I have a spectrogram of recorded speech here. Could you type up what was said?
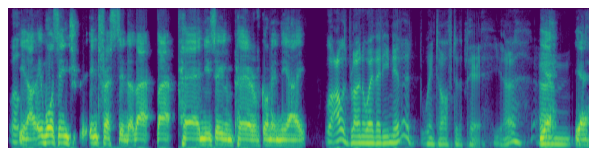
Well- you know, it was in, interesting that, that that pair, New Zealand pair, have gone in the eight. well, I was blown away that he never went after the pair, you know? Yeah, Um, yeah,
